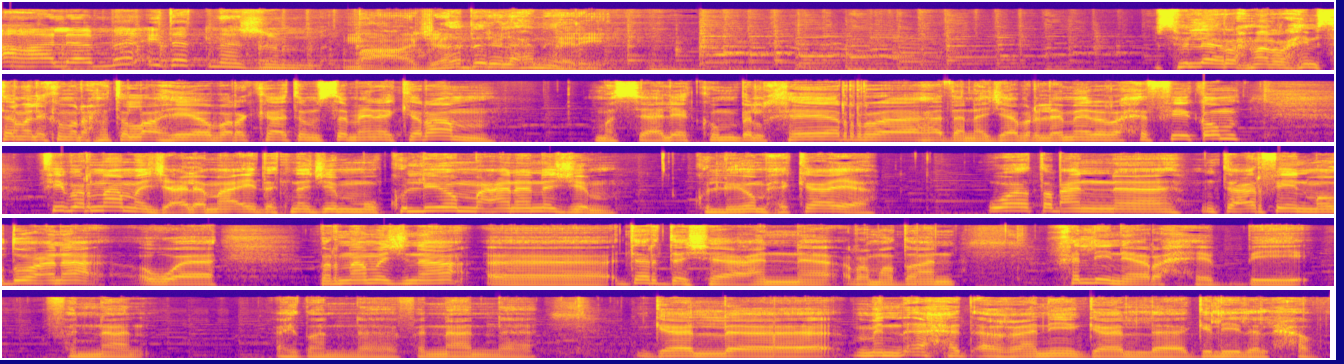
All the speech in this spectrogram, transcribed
على مائدة نجم. مع جابر العميري بسم الله الرحمن الرحيم. السلام عليكم ورحمة الله وبركاته. مستمعينا الكرام مسي عليكم بالخير. هذا أنا جابر العميري رحب فيكم في برنامج على مائدة نجم وكل يوم معنا نجم كل يوم حكاية. وطبعا آه، أنت عارفين موضوعنا وبرنامجنا آه، دردشة عن رمضان. خليني أرحب بفنان أيضا آه، فنان قال آه، من أحد أغانيه قال آه، قليل الحظ.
